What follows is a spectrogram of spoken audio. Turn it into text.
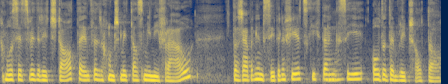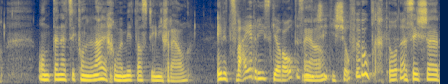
ich muss jetzt wieder in die Staaten, entweder kommst du mit als meine Frau, das war eben im 47 dann, mhm. oder dann bleibst du halt da. Und dann hat sie gefunden, nein, ich komme mit als deine Frau. Eben 32 Jahre alt, das ja. ist schon verrückt, oder? Es ist, äh,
